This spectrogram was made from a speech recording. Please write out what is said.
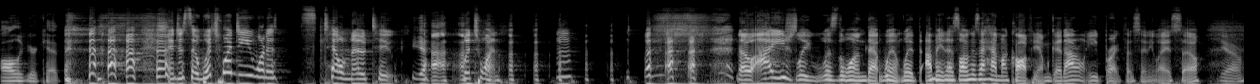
all of your kids. and just said, which one do you want to tell no to? yeah. Which one? Hmm? no, I usually was the one that went with. I mean, as long as I have my coffee, I'm good. I don't eat breakfast anyway, so Yeah.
